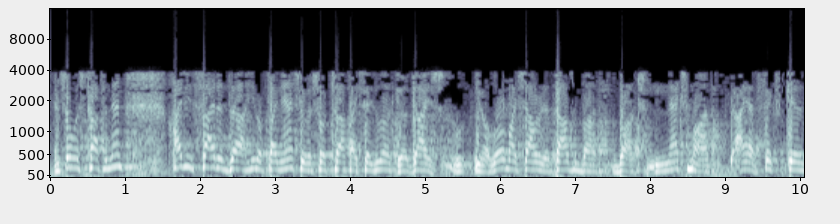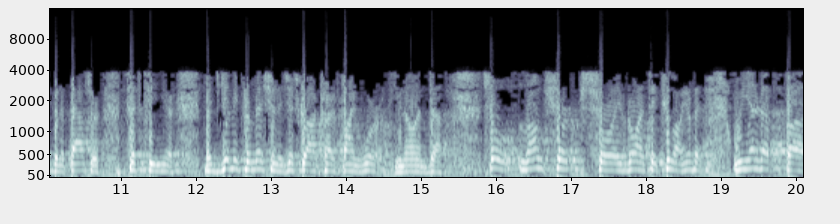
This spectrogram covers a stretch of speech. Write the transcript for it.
And so it was tough. And then I decided, uh, you know, financially it was so tough. I said, look, uh, guys, you know, lower my salary to a thousand bucks next month. I had six kids, been a pastor 15 years, but give me permission to just go out and try to find work, you know. And uh, so, long short story. I don't want to take too long here, but we ended up uh,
